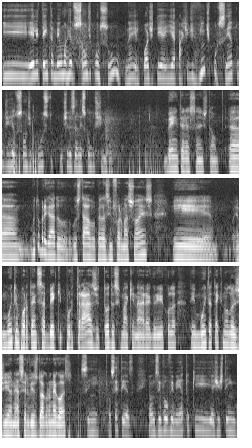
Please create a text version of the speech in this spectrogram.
E ele tem também uma redução de consumo, né? ele pode ter aí a partir de 20% de redução de custo utilizando esse combustível. Bem interessante, então. Uh, muito obrigado, Gustavo, pelas informações e é muito importante saber que por trás de todo esse maquinário agrícola tem muita tecnologia né, a serviço do agronegócio. Sim, com certeza. É um desenvolvimento que a gente tem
